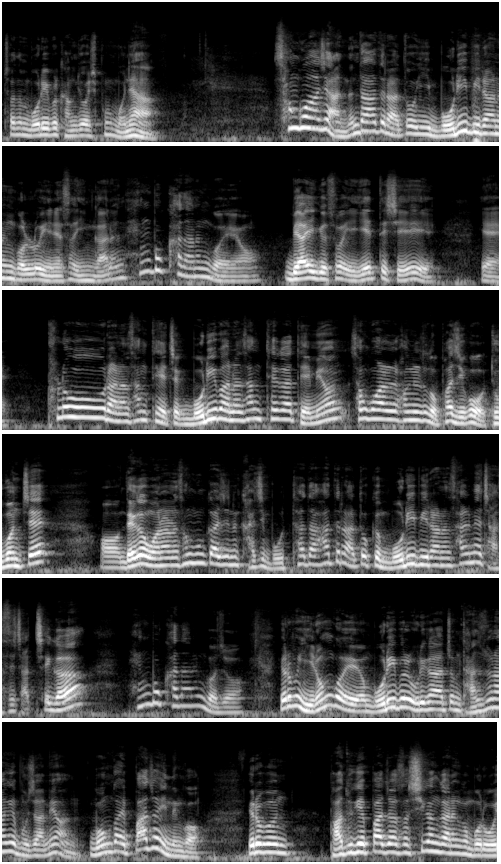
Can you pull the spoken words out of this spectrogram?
저는 몰입을 강조하고 싶은 건 뭐냐? 성공하지 않는다 하더라도 이 몰입이라는 걸로 인해서 인간은 행복하다는 거예요. 미아이 교수가 얘기했듯이 예, 플로우라는 상태, 즉 몰입하는 상태가 되면 성공할 확률도 높아지고 두 번째 어, 내가 원하는 성공까지는 가지 못하다 하더라도 그 몰입이라는 삶의 자세 자체가 행복하다는 거죠. 여러분 이런 거예요. 몰입을 우리가 좀 단순하게 보자면 뭔가에 빠져 있는 거. 여러분 바둑에 빠져서 시간 가는 건 모르고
